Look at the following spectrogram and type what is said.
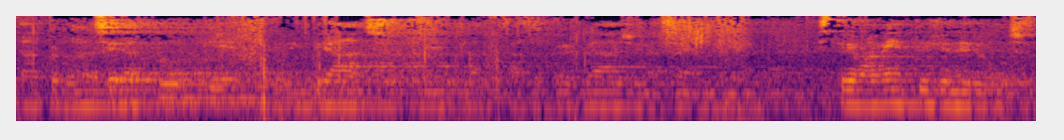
Tanto buonasera a tutti, ringrazio l'avvocato Ferragina, sempre estremamente generoso.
